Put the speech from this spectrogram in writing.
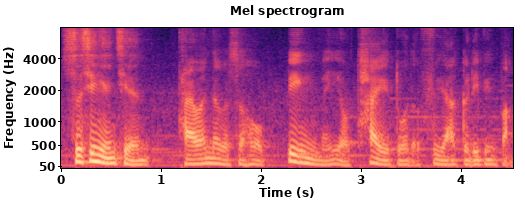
十七年前，台湾那个时候并没有太多的负压隔离病房，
